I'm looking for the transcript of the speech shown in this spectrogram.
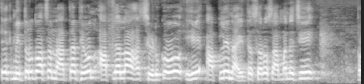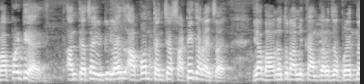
एक मित्रत्वाचं नातं ठेवून आपल्याला हा सिडको ही आपली नाही तर सर्वसामान्याची प्रॉपर्टी आहे आणि त्याचा युटिलाइज आपण त्यांच्यासाठी करायचा आहे. या भावनेतून आम्ही काम करायचा प्रयत्न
